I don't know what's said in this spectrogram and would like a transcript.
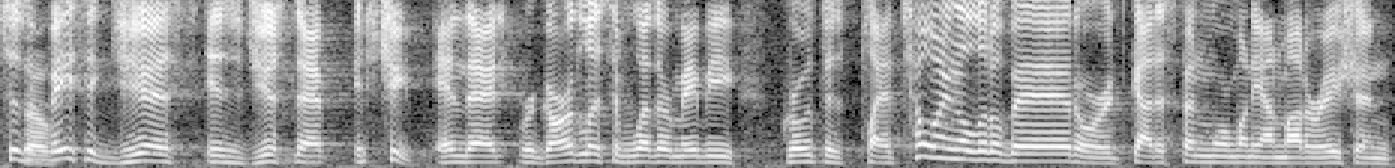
So, so, the basic gist is just that it's cheap, and that regardless of whether maybe growth is plateauing a little bit or it got to spend more money on moderation,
